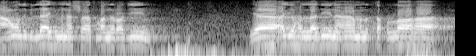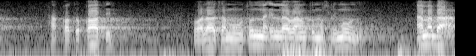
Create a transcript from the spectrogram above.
أعوذ بالله من الشيطان الرجيم. يا أيها الذين آمنوا اتقوا الله حق تقاته ولا تموتن إلا وأنتم مسلمون. أما بعد.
